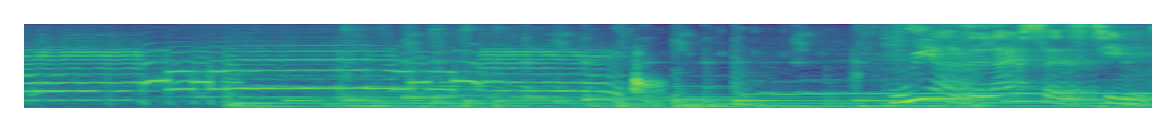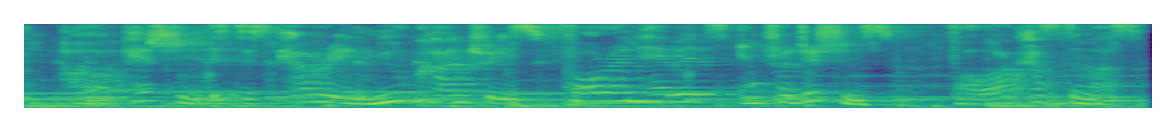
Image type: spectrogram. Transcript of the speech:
We are the Lifestyles team. Our passion is discovering new countries, foreign habits, and traditions for our customers.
